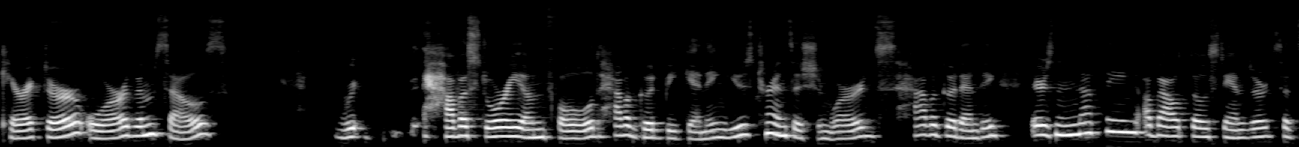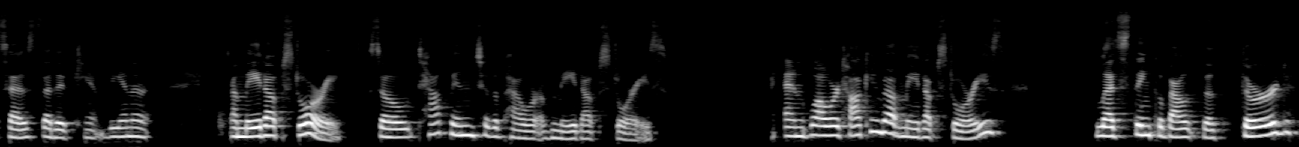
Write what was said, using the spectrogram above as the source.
character or themselves, re- have a story unfold, have a good beginning, use transition words, have a good ending. There's nothing about those standards that says that it can't be in a a made up story. So tap into the power of made up stories. And while we're talking about made up stories, let's think about the third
